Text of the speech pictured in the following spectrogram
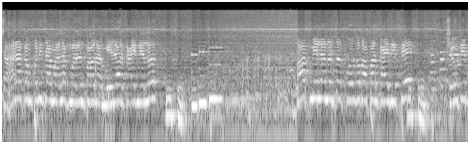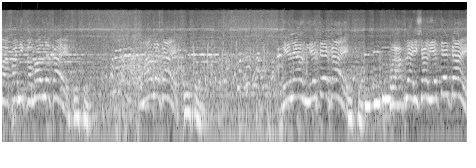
सहारा कंपनीचा मालक मरण पावला मेल्यावर काय नेलं? बाप मेल्यानंतर पोरग बापाला काय देते? शेवटी बापाने कमावलं काय? कमावलं काय? मेल्यावर नेते काय? मग आपल्या आयुष्यावर येते काय?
